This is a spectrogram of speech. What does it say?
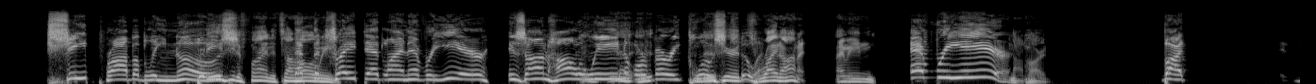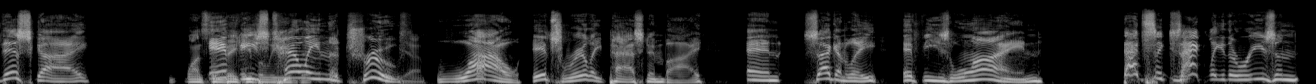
she probably pretty easy knows to find. It's on that Halloween. the trade deadline every year is on Halloween Yeah, or it- very close this year to it's it. right on it. I mean, every year. Not hard. But this guy, Wants to if he's telling the truth, Yeah. wow, it's really passed him by. And secondly, if he's lying, that's exactly the reason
